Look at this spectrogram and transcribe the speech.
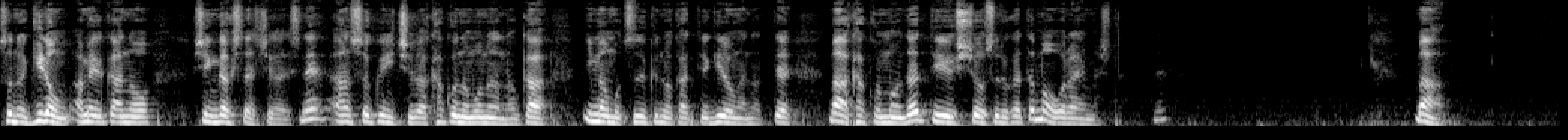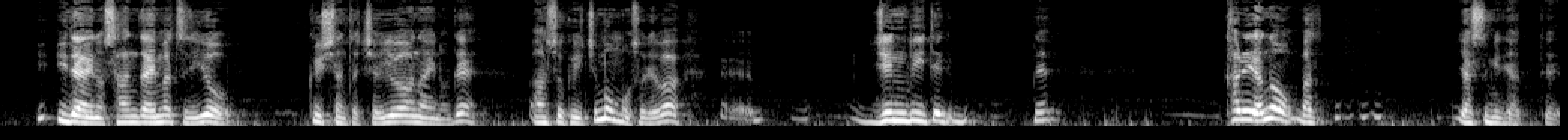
その議論アメリカの神学者たちがですね安息日は過去のものなのか今も続くのかっていう議論がなってまあ過去のものだっていう主張する方もおられました、ね、まあユダヤの三大祭りをクリスチャンたちは祝わないので安息日ももうそれは人類的、ね、彼らの、休みであって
